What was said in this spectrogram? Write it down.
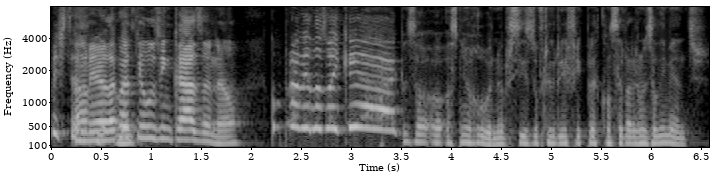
Esta Ah, merda, mas- agora tem luz em casa, não? Comprava elas ao IKEA. Mas, ó ó, senhor Ruben, eu preciso do frigorífico para conservar os meus alimentos.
